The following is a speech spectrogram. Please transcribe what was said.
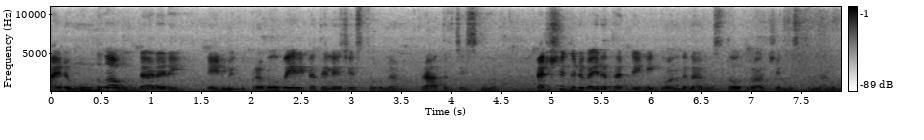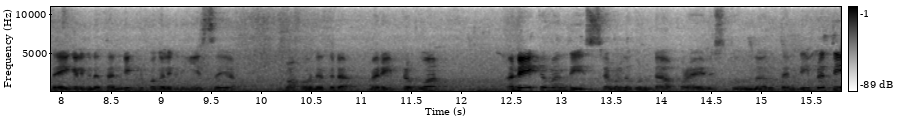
ఆయన ముందుగా ఉంటాడని నేను మీకు ప్రభు పేరిట తెలియజేస్తూ ఉన్నాను. ప్రార్థన చేసుకున్నాను పరిశుద్ధుడు వైన తండ్రి నీకు వందనాలు స్తోత్రాలు చెల్లిస్తున్నాను. దయగలిగిన తండ్రి కృపగలిగిన ఏసయ మహోన్నతుడ. మరి ప్రభువ అనేక మంది శ్రమల గుండా ప్రయాణిస్తూ ఉన్నారు తండ్రి. ప్రతి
